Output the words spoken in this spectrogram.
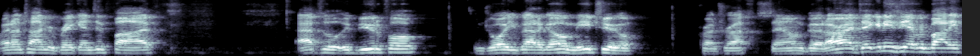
Right on time. Your break ends in five. Absolutely beautiful. Enjoy. You got to go. Me too. Crunch Crunchwraps sound good. All right. Take it easy, everybody.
